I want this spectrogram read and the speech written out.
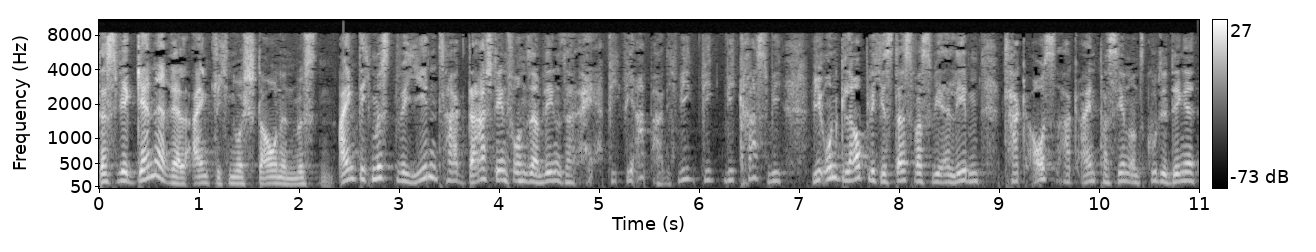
dass wir generell eigentlich nur staunen müssten. Eigentlich müssten wir jeden Tag dastehen vor unserem Leben und sagen, hey, wie, wie abartig, wie, wie, wie krass, wie, wie unglaublich ist das, was wir erleben. Tag aus, Tag ein passieren uns gute Dinge.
